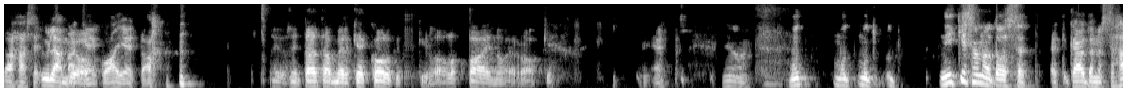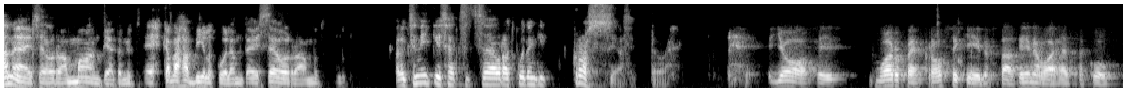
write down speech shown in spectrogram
vähän se ylämäkeä, kun ajetaan. Joo, siinä taitaa melkein 30 kiloa olla painoeroakin. Mutta mut, mut, mut, Niki sanoi tuossa, että, että käytännössä hän ei seuraa maantietä nyt, ehkä vähän vilkuille, mutta ei seuraa, mutta, mutta oliko se Niki, että seuraat kuitenkin crossia sitten vai? Joo, siis mua rupeaa crossi kiinnostaa siinä vaiheessa, kun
